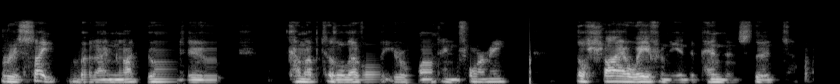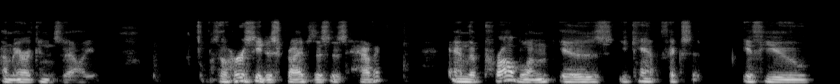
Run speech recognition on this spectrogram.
recite, but I'm not going to come up to the level that you're wanting for me. They'll shy away from the independence that Americans value. So Hersey describes this as havoc. And the problem is you can't fix it. If you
